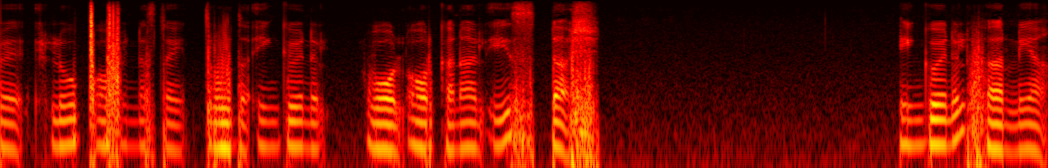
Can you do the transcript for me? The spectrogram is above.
a loop of intestine through the inguinal wall or canal is dash. Inguinal hernia.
